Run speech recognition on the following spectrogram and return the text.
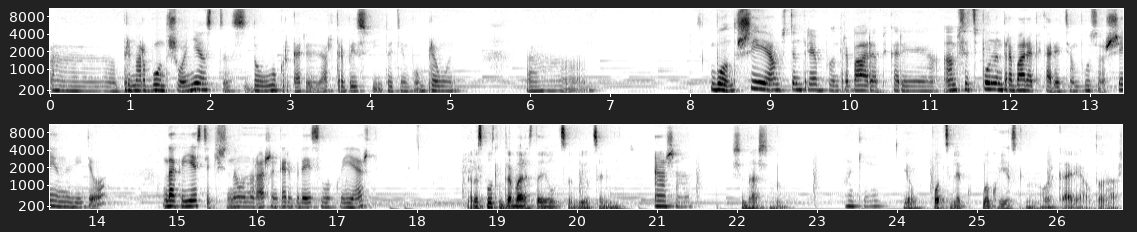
uh, primar bun și onest sunt două lucruri care ar trebui să fie tot timpul împreună. Uh, Bun, și am să te întreb întrebarea pe care... Am să-ți pun întrebarea pe care ți-am pus-o și în video. Dacă este Chișinău un oraș în care vrei să locuiești. Răspunsul la întrebarea asta eu ți eu țin minte. Așa, Și da și nu. ok. Eu pot să le locuiesc în oricare alt oraș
